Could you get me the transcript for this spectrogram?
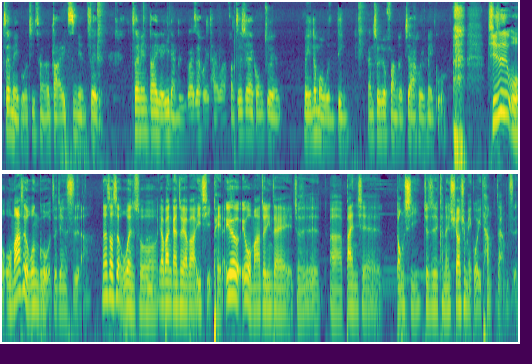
在美国机场要打一次免费的，在那边待个一两个礼拜再回台湾，反正现在工作也没那么稳定，干脆就放个假回美国。其实我我妈是有问过我这件事啦，那时候是有问说，要不然干脆要不要一起陪的，因为因为我妈最近在就是呃办一些。东西就是可能需要去美国一趟这样子，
